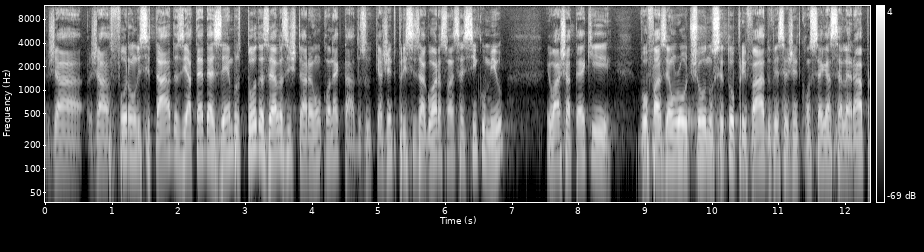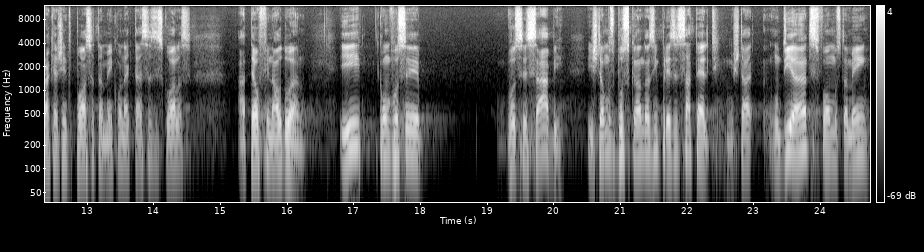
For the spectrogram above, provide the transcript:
já, já foram licitadas e até dezembro todas elas estarão conectadas. O que a gente precisa agora são essas 5 mil. Eu acho até que vou fazer um roadshow no setor privado, ver se a gente consegue acelerar para que a gente possa também conectar essas escolas até o final do ano. E, como você, você sabe, estamos buscando as empresas de satélite. Um dia antes, fomos também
